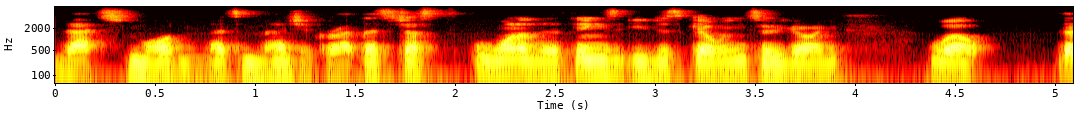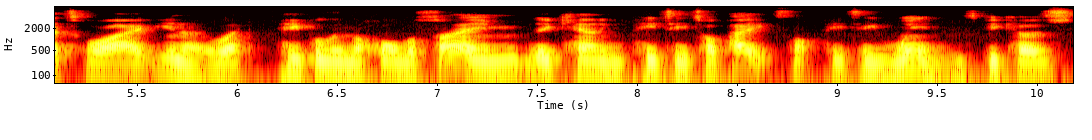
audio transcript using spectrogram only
that's modern, that's magic, right? That's just one of the things that you just go into going, well, that's why you know, like people in the Hall of Fame, they're counting PT top eights, not PT wins, because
